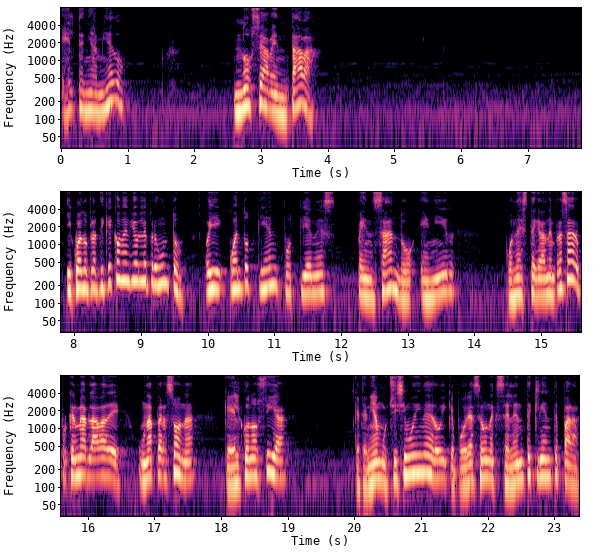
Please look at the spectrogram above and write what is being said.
él tenía miedo. No se aventaba. Y cuando platiqué con él, yo le pregunto, oye, ¿cuánto tiempo tienes pensando en ir con este gran empresario? Porque él me hablaba de una persona que él conocía, que tenía muchísimo dinero y que podría ser un excelente cliente para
